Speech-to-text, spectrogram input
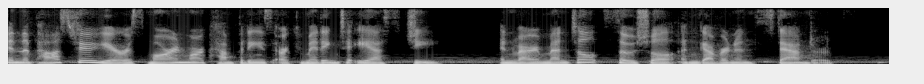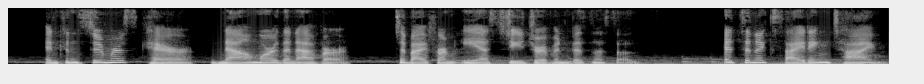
In the past few years, more and more companies are committing to ESG, environmental, social, and governance standards. And consumers care now more than ever to buy from ESG driven businesses. It's an exciting time,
